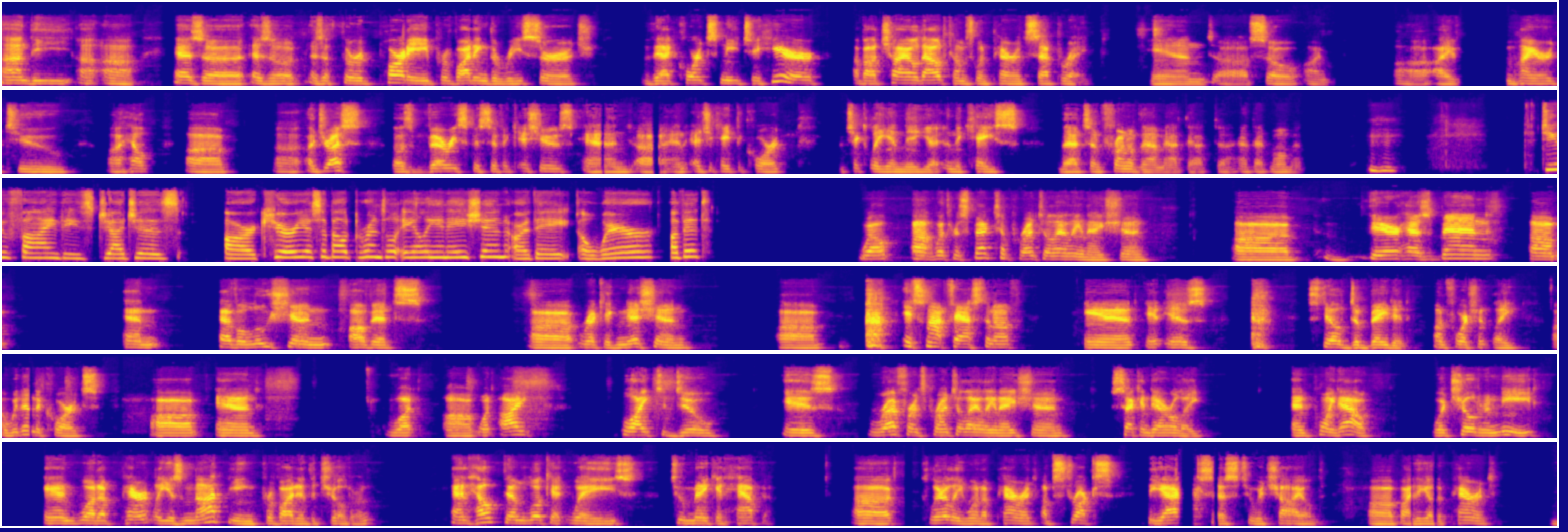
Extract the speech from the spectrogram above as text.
on the uh, uh, as a as a as a third party providing the research that courts need to hear about child outcomes when parents separate, and uh, so I'm uh, I'm hired to uh, help uh, address those very specific issues and and educate the court, particularly in the in the case that's in front of them at that at that moment. Mm-hmm. Do you find these judges are curious about parental alienation? Are they aware of it? Well, uh, with respect to parental alienation, uh, there has been um, an evolution of its uh, recognition. Um, it's not fast enough, and it is still debated, unfortunately, uh, within the courts. Uh, and what uh, what I like to do is reference parental alienation secondarily and point out what children need and what apparently is not being provided to children and help them look at ways to make it happen. Uh, clearly, when a parent obstructs the access to a child uh, by the other parent,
